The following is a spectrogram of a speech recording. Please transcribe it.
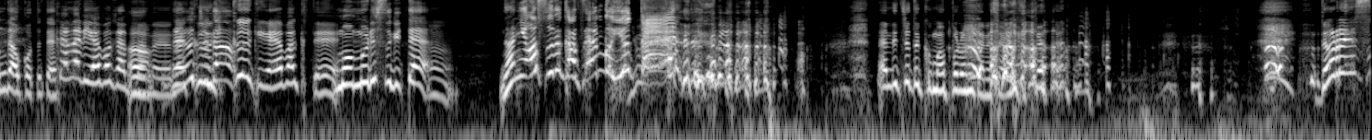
ーンで怒ってて。かなりやばかったのよ、うん。ね空気でうちが空気がやばくて。もう無理すぎて、うん何をするか全部言ってなんでちょっとクマプロみたいな喋り方どれす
